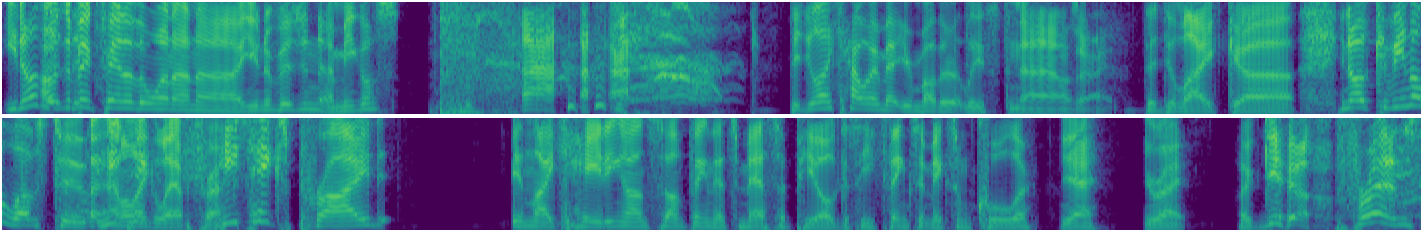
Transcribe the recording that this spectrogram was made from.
You know, I was a big fan of the one on uh, Univision, Amigos. Did you like How I Met Your Mother? At least. Nah, it was all right. Did you like? uh You know, Cavino loves to. I don't like laugh tracks. He takes pride in like hating on something that's mass appeal because he thinks it makes him cooler. Yeah, you're right. Like, yeah, Friends,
